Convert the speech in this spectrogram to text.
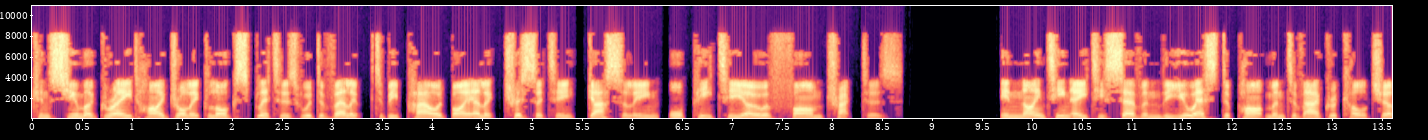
Consumer-grade hydraulic log splitters were developed to be powered by electricity, gasoline, or PTO of farm tractors. In 1987 the U.S. Department of Agriculture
